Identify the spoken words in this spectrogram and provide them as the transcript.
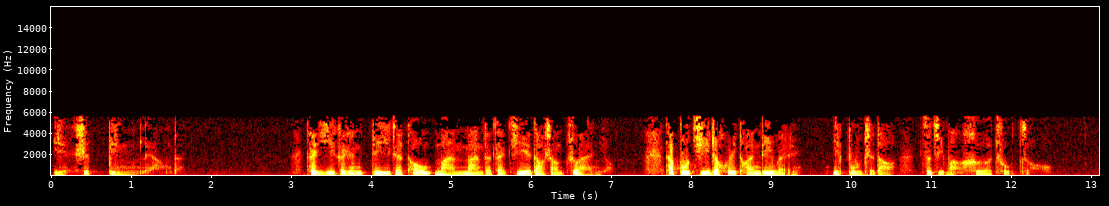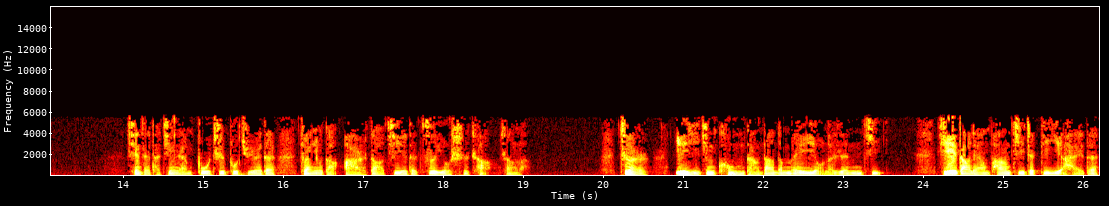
也是冰凉。他一个人低着头，慢慢的在街道上转悠。他不急着回团地委，也不知道自己往何处走。现在他竟然不知不觉的转悠到二道街的自由市场上了。这儿也已经空荡荡的，没有了人迹。街道两旁挤着低矮的、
